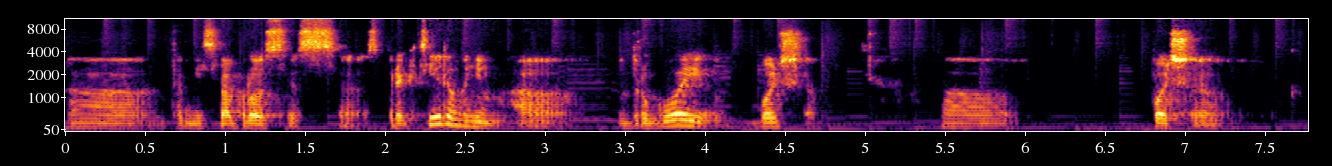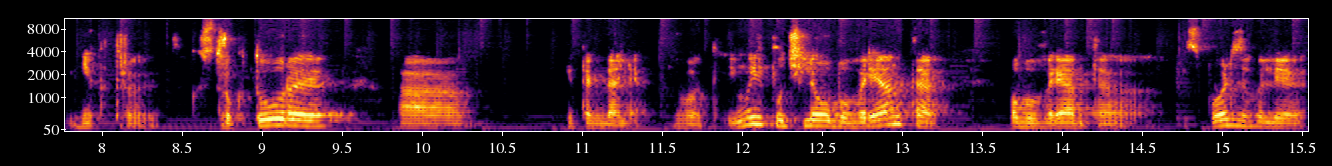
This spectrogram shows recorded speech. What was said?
там есть вопросы с, с проектированием, а другой больше, э, больше некоторые структуры, э, и так далее. Вот. И мы получили оба варианта, оба варианта использовали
